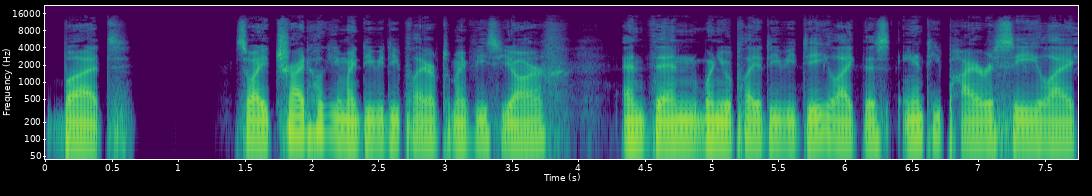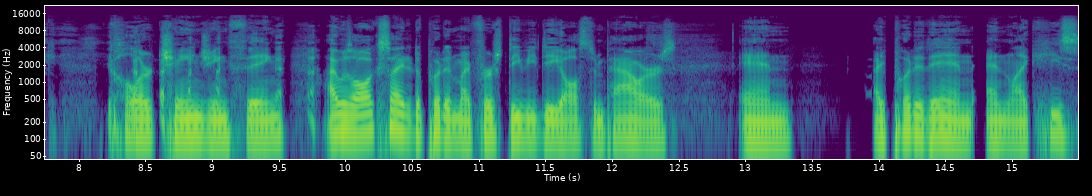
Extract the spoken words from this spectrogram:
but so i tried hooking my dvd player up to my vcr and then when you would play a dvd like this anti-piracy like color changing thing. I was all excited to put in my first DVD, Austin Powers, and I put it in, and like he's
